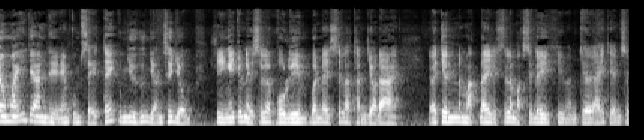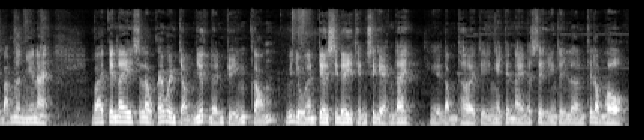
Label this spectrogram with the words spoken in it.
Theo máy cho anh thì em cũng sẽ test cũng như hướng dẫn sử dụng. Thì ngay chỗ này sẽ là volume bên đây sẽ là thanh dò đài. Ở trên mặt đây sẽ là mặt CD khi mình chơi ấy thì anh sẽ bấm lên như thế này. Và trên đây sẽ là một cái quan trọng nhất để anh chuyển cổng. Ví dụ anh chơi CD thì anh sẽ gạt đây. Đồng thời thì ngay trên này nó sẽ hiển thị lên cái đồng hồ.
